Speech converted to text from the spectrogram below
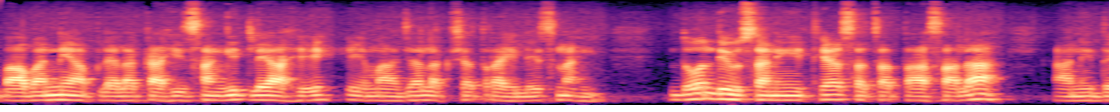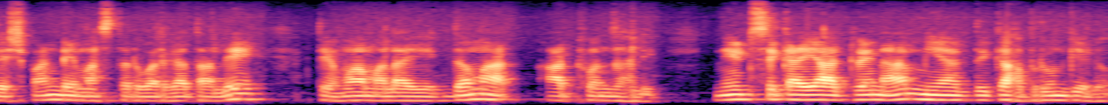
बाबांनी आपल्याला काही सांगितले आहे हे माझ्या लक्षात राहिलेच नाही. दोन दिवसांनी इतिहासाचा तास आला आणि देशपांडे मास्तर वर्गात आले तेव्हा मला एकदम आठवण झाली. नीटसे काही आठवेना मी अगदी घाबरून गेलो.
